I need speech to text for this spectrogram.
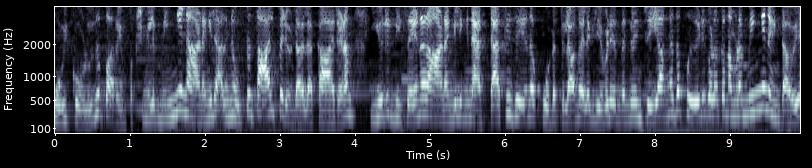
പോയിക്കോളൂ എന്ന് പറയും. പക്ഷേ മിങ്ങിനാണെങ്കിൽ അതിന് ഒട്ടും താല്പര്യം ഉണ്ടാവില്ല കാരണം ഈ ഒരു ഡിസൈനർ ആണെങ്കിൽ ഇങ്ങനെ അറ്റാക്ക് ചെയ്യുന്ന കൂട്ടത്തിലാണോ അല്ലെങ്കിൽ ഇവിടെ എന്തെങ്കിലും ചെയ്യുക അങ്ങനത്തെ പേടികളൊക്കെ നമ്മളെ മിങ്ങനെ ഉണ്ടാവുക.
